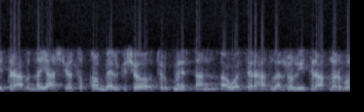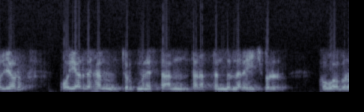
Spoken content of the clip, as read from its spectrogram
etrabynda ýaşaýardyk. Belki şo Türkmenistan hawa serhadlary şol etraplar bolýar. O ýerde hem Türkmenistan tarapdan bizlere hiç bir hawa bir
